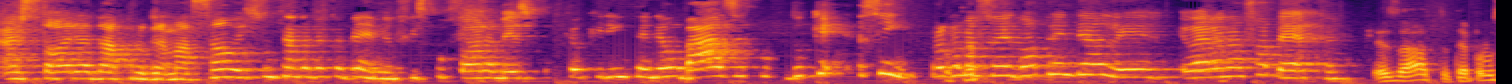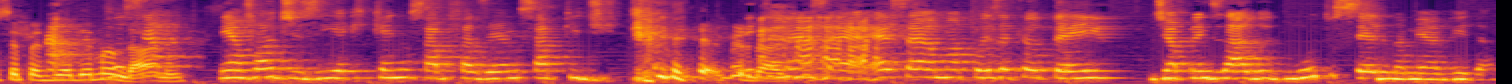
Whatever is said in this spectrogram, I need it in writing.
a história da programação. Isso não tem nada a ver com a IBM. Eu fiz por fora mesmo porque eu queria entender o básico do que assim, programação é igual aprender a ler. Eu era analfabeta. Exato, até para você aprender ah, a demandar, você, né? Minha avó dizia que quem não sabe fazer não sabe pedir. é verdade. Então, essa, é, essa é uma coisa que eu tenho de aprendizado muito cedo na minha vida.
